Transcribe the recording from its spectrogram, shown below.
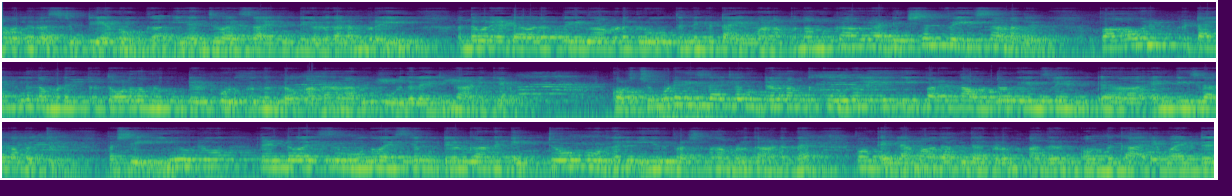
അവറിൽ റെസ്ട്രിക്ട് ചെയ്യാൻ നോക്കുക. ഈ അഞ്ച് വയസ്സായ കുട്ടികൾ കാരണം ബ്രെയിൻ എന്താ പറയാ ഡെവലപ്പ് ചെയ്യുന്ന നമ്മുടെ ഗ്രോത്തിന്റെ ഒക്കെ ടൈമാണ് അപ്പൊ നമുക്ക് ആ ഒരു അഡിക്ഷൻ ഫേസ് ആണത്. അപ്പൊ ആ ഒരു ടൈമിൽ നമ്മൾ എത്രത്തോളം നമ്മൾ കുട്ടികൾക്ക് കൊടുക്കുന്നുണ്ടോ അതാണ് അവർ കൂടുതലായിട്ടും കാണിക്കുക കുറച്ചും കൂടി ഏജ്ഡ് ആയിട്ടുള്ള കുട്ടികളെ നമുക്ക് കൂടുതൽ ഈ പറയുന്ന ഔട്ട്ഡോർ ഗെയിംസിൽ എൻഗേജ്ഡ് ആക്കാൻ പറ്റും. പക്ഷെ ഈ ഒരു രണ്ട് വയസ്സ് മൂന്ന് വയസ്സിലെ കുട്ടികൾക്കാണ് ഏറ്റവും കൂടുതൽ ഈ ഒരു പ്രശ്നം നമ്മൾ കാണുന്നത് അപ്പം എല്ലാ മാതാപിതാക്കളും അത് ഒന്ന് കാര്യമായിട്ട്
